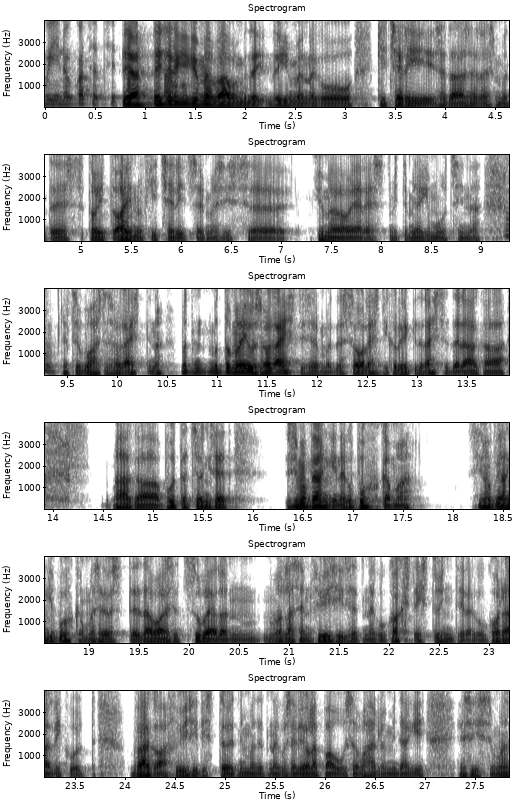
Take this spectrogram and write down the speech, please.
või nagu katsetasid? jah, ei see oligi kümme päeva, me tegi- tegime nagu kitšeri seda selles mõttes toitu, ainult kitšerit sõime siis äh, kümme päeva järjest, mitte midagi muud sinna mm.. et see puhastas väga hästi, noh, ma ütlen, ta mõjus väga hästi selles mõttes soolestikule kõikidele asjadele, aga, aga puhtalt see ongi see, et siis ma peangi nagu puhkama siis ma peangi puhkama, sest tavaliselt suvel on, ma lasen füüsiliselt nagu kaksteist tundi nagu korralikult väga füüsilist tööd niimoodi, et nagu seal ei ole pause vahel või midagi. ja siis ma,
